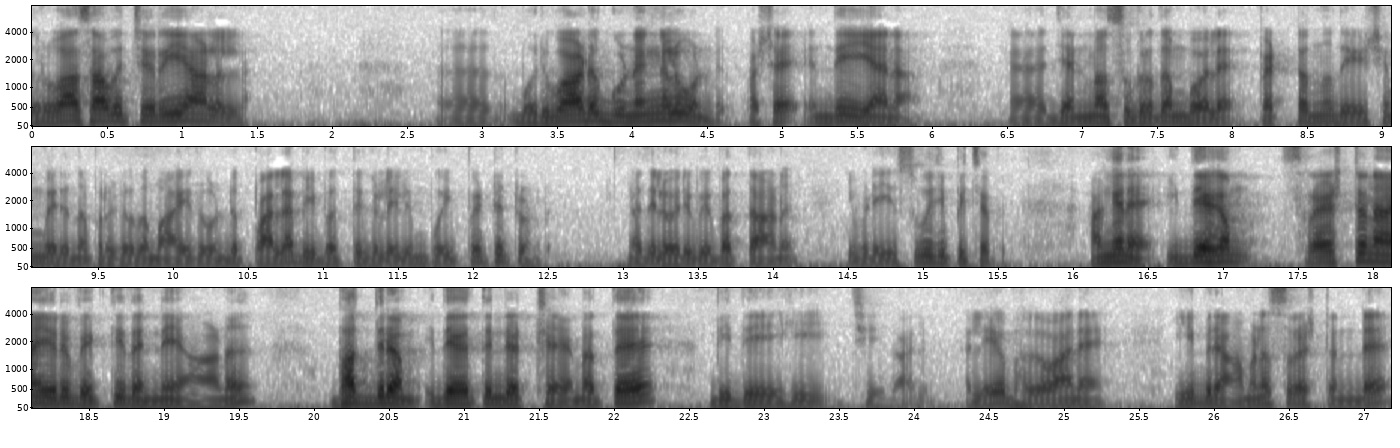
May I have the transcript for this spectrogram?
ദുർവാസാവ് ചെറിയ ആളല്ല. ഒരുപാട് ഗുണങ്ങളുമുണ്ട്. പക്ഷേ എന്ത് ചെയ്യാനാ? ജന്മസുഹൃതം പോലെ പെട്ടെന്ന് ദേഷ്യം വരുന്ന പ്രകൃതമായതുകൊണ്ട് പല വിപത്തുകളിലും പോയിപ്പെട്ടിട്ടുണ്ട്. അതിലൊരു വിപത്താണ് ഇവിടെ ഈ സൂചിപ്പിച്ചത്. അങ്ങനെ ഇദ്ദേഹം ശ്രേഷ്ഠനായൊരു വ്യക്തി തന്നെയാണ്. ഭദ്രം ഇദ്ദേഹത്തിന്റെ ക്ഷേമത്തെ വിദേഹി ചെയ്താലും. അല്ലയോ ഭഗവാനെ? ഈ ബ്രാഹ്മണ ശ്രേഷ്ഠന്റെ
